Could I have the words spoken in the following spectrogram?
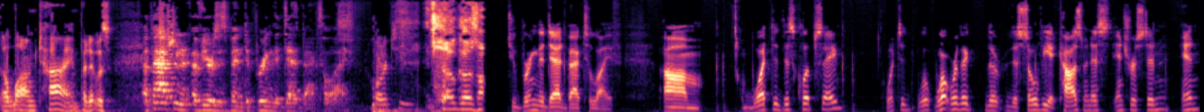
a long time, but it was A passion of yours has been to bring the dead back to life. or to so goes on. To bring the dead back to life. Um, what did this clip say? What did what, what were the, the, the Soviet cosmonists interested in?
